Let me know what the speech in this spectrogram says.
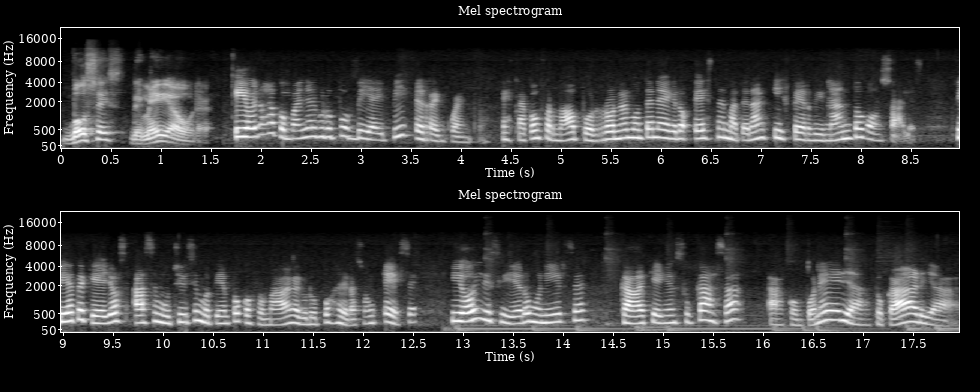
Voces de media hora. Y hoy nos acompaña el grupo VIP El Reencuentro. Está conformado por Ronald Montenegro, Esther Materán y Ferdinando González. Fíjate que ellos hace muchísimo tiempo conformaban el grupo Generación S y hoy decidieron unirse cada quien en su casa a componer y a tocar y a,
